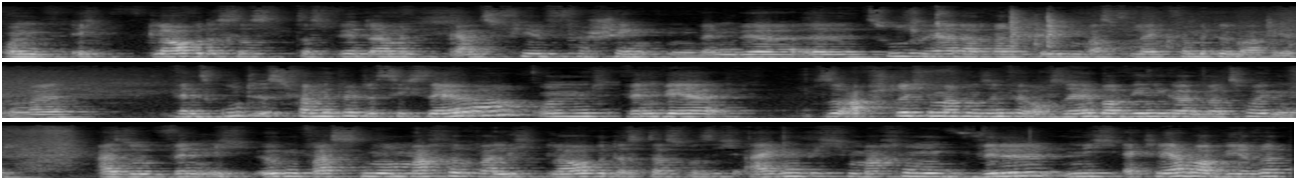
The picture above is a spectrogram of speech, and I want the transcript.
Und ich glaube, dass, das, dass wir damit ganz viel verschenken, wenn wir äh, zu sehr daran kleben, was vielleicht vermittelbar wäre. Weil wenn es gut ist, vermittelt es sich selber. Und wenn wir so Abstriche machen, sind wir auch selber weniger überzeugend. Also wenn ich irgendwas nur mache, weil ich glaube, dass das, was ich eigentlich machen will, nicht erklärbar wäre,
